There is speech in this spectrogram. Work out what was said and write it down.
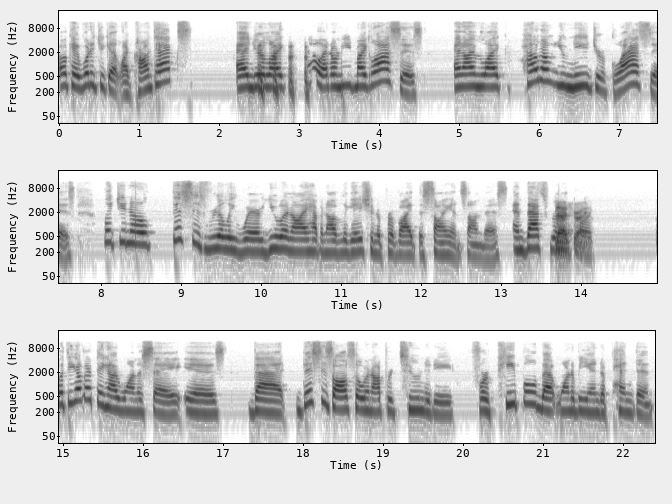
okay, what did you get? Like contacts? And you're like, no, I don't need my glasses. And I'm like, how don't you need your glasses? But you know, this is really where you and I have an obligation to provide the science on this. And that's really That's right. important. But the other thing I want to say is that this is also an opportunity for people that want to be independent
